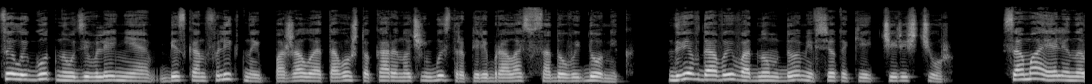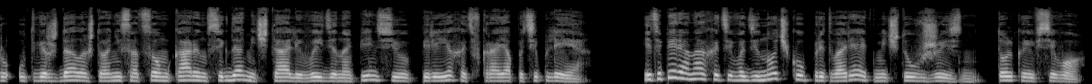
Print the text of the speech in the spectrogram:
Целый год, на удивление, бесконфликтный, пожалуй, от того, что Карен очень быстро перебралась в садовый домик. Две вдовы в одном доме все-таки чересчур. Сама Элинор утверждала, что они с отцом Карен всегда мечтали, выйдя на пенсию, переехать в края потеплее. И теперь она хоть и в одиночку притворяет мечту в жизнь, только и всего.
